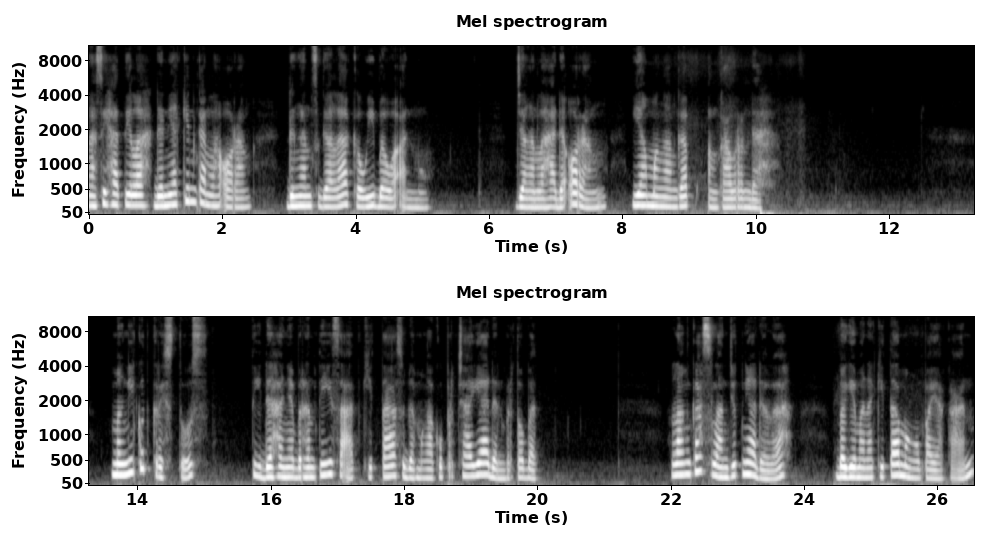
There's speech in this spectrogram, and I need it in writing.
nasihatilah dan yakinkanlah orang dengan segala kewibawaanmu. Janganlah ada orang yang menganggap engkau rendah. Mengikut Kristus tidak hanya berhenti saat kita sudah mengaku percaya dan bertobat. Langkah selanjutnya adalah bagaimana kita mengupayakan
